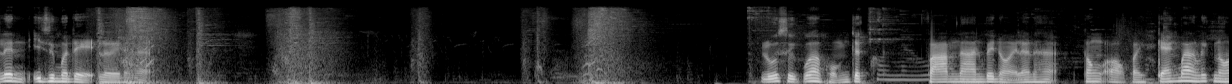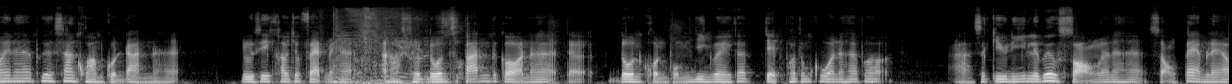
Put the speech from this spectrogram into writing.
เล่นอิซูมาเดะเลยนะฮะรู้สึกว่าผมจะฟาร์มนานไปหน่อยแล้วนะฮะ ต้องออกไปแก๊งบ้างเล็กน้อยนะฮะ เพื่อสร้างความกดดันนะฮะ ดูสิเขาจะแฟดไหมฮะ อ้าวโดนสตันไปก่อนนะฮะ แต่โดนขนผมยิงไปก็เจ็บพอสมควรนะฮะ เพราะ อ่า สกิลนี้เลเวล2แล้วนะฮะสองแต้มแล้ว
